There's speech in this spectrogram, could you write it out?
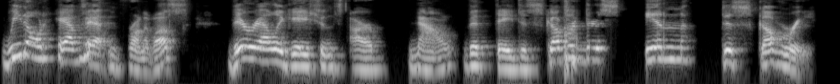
we don't have that in front of us. Their allegations are now that they discovered this in discovery.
